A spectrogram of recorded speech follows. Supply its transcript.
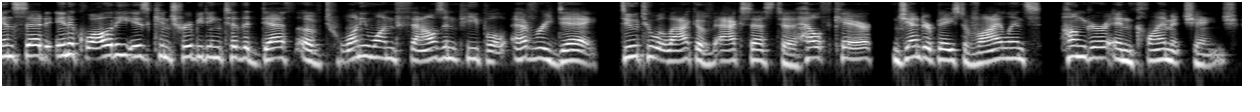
and said inequality is contributing to the death of 21,000 people every day due to a lack of access to health care, gender based violence, hunger, and climate change.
